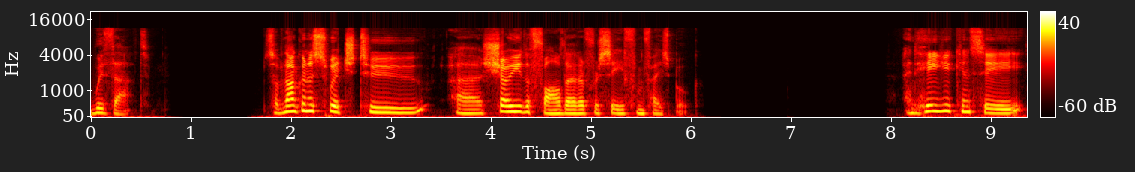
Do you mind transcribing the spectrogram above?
with that. So I'm now going to switch to uh, show you the file that I've received from Facebook. And here you can see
